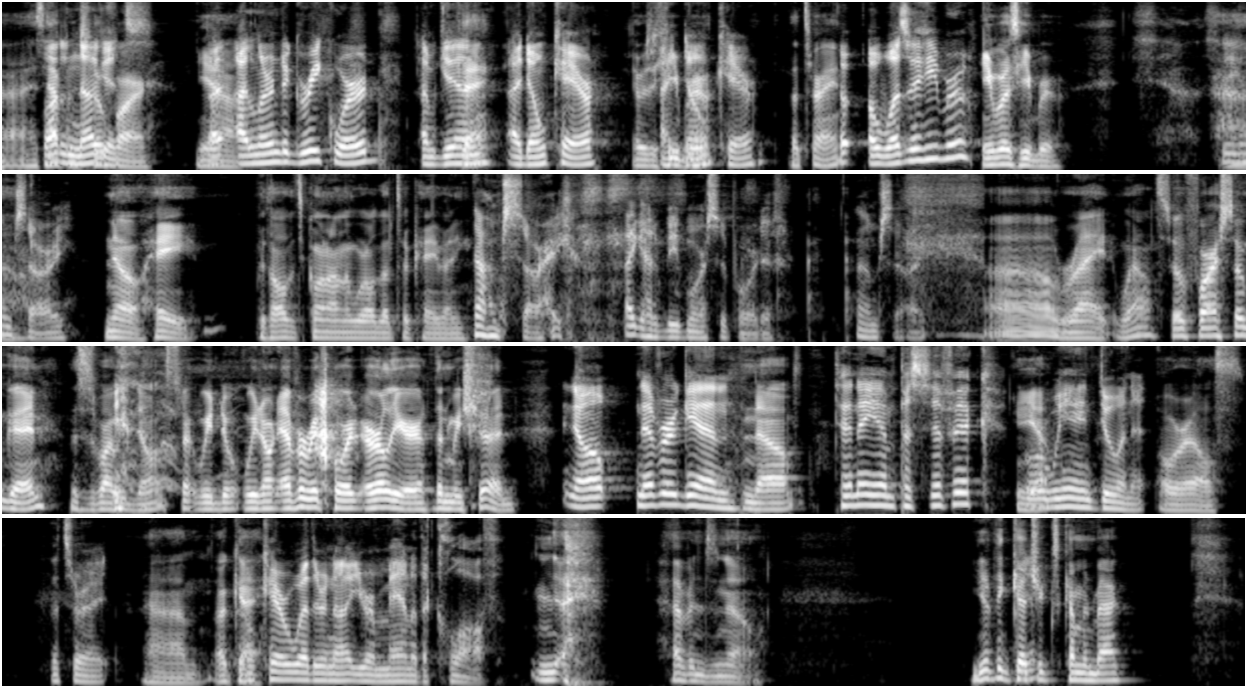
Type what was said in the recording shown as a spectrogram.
uh, has A lot of happened so far. Yeah, I, I learned a Greek word. Again, Okay. I don't care. it was a Hebrew. I don't care. That's right. Oh, oh, was it Hebrew? It was Hebrew. See, I'm sorry. No, hey, with all that's going on in the world, that's okay, buddy. I'm sorry. I got to be more supportive. I'm sorry. All right. Well, so far so good. This is why we don't start. We don't. We don't ever record earlier than we should. No, never again. No, 10 a.m. Pacific, Yeah. or we ain't doing it. or else. That's right. Um, okay. I don't care whether or not you're a man of the cloth. Heavens no. You don't think Ketric's coming back?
